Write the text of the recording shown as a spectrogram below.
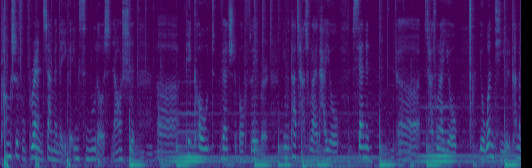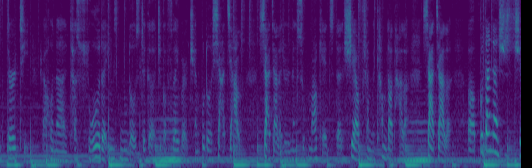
康师傅 brand 下面的一个 instant noodles，然后是呃 pickled vegetable flavor，因为它查出来它有 sanit，呃查出来有有问题，kind of dirty，然后呢，它所有的 instant noodles 这个这个 flavor 全部都下架了，下架了，就是那个 supermarket 的 shelf 上面看不到它了，下架了。呃，不单单是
